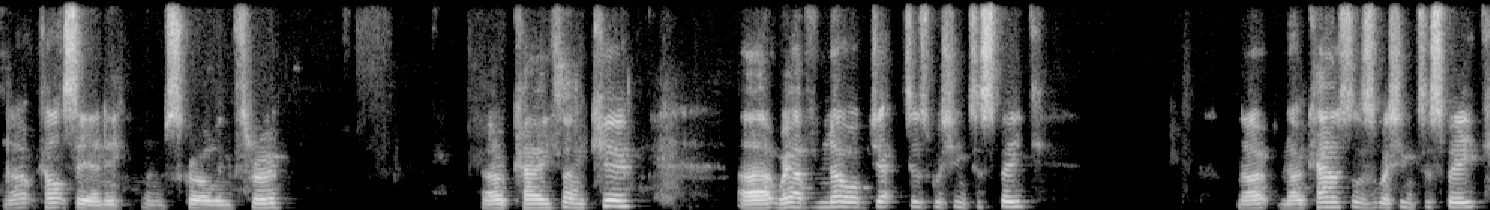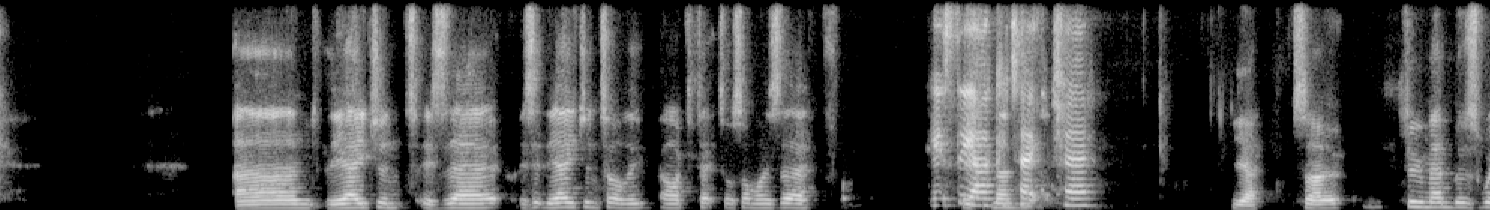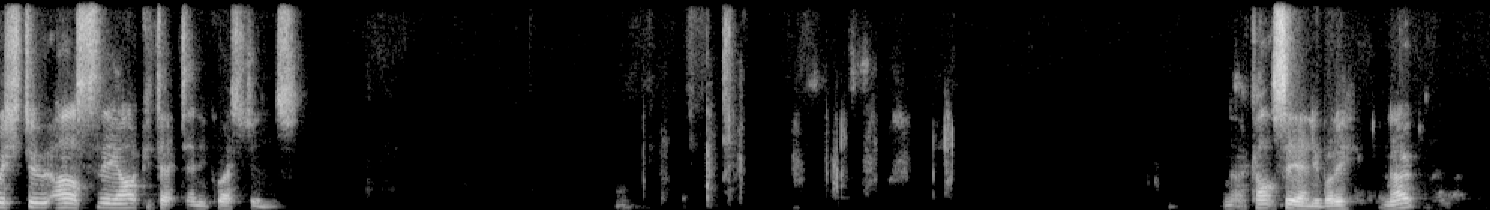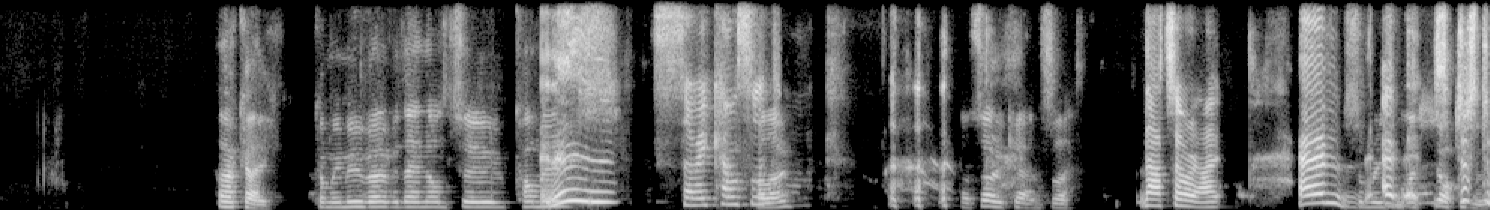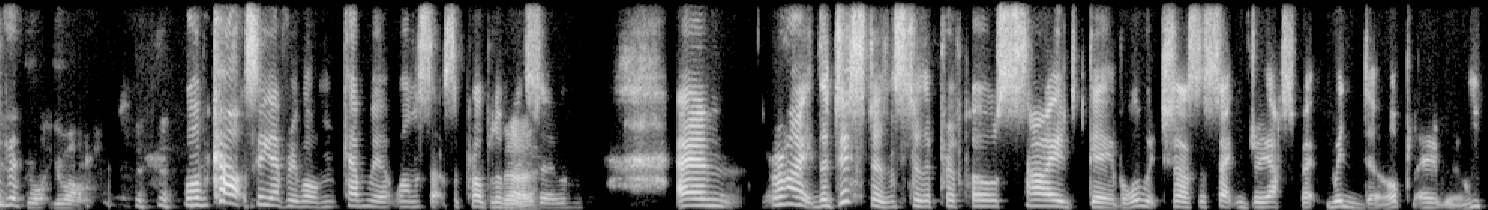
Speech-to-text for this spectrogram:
No, can't see any. I'm scrolling through. Okay, thank you. Uh, we have no objectors wishing to speak. No, no councillors wishing to speak. And the agent is there. Is it the agent or the architect or someone is there? It's the If architect, Chair. Yeah. So, do members wish to ask the architect any questions? No, I can't see anybody. No. Okay. Can we move over then on to comments? Sorry, Councillor. Hello. I'm sorry, Councillor. That's all right. Um, For some reason, uh, just a list bit, you off. well, we can't see everyone, can we, at once? That's the problem No. with Zoom. Um, right, the distance to the proposed side gable, which has a secondary aspect window, playroom,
